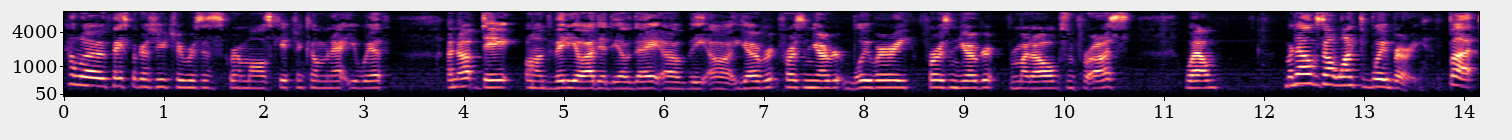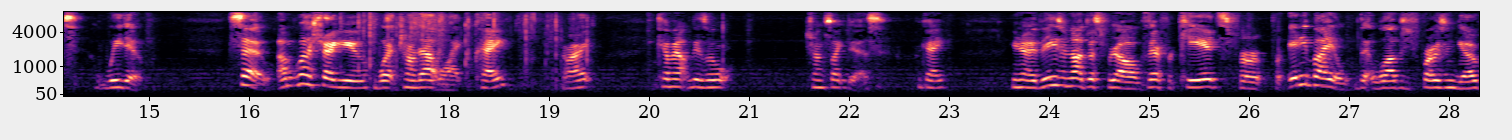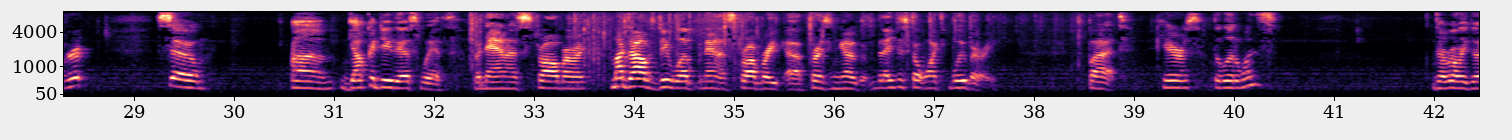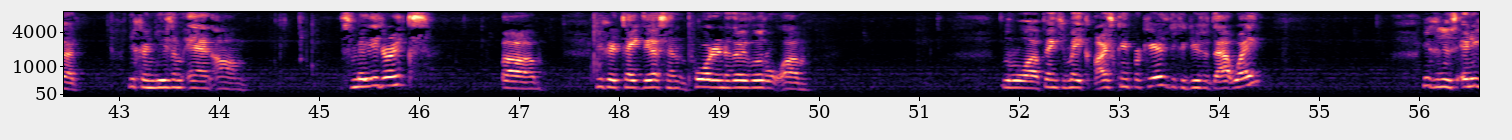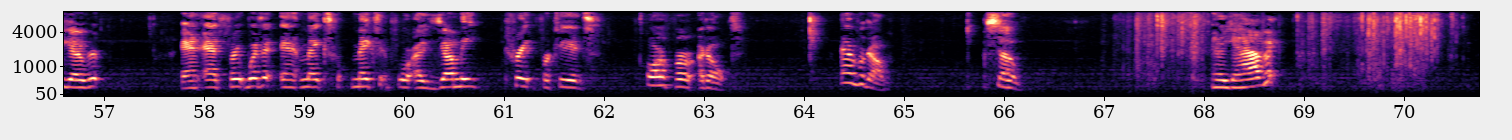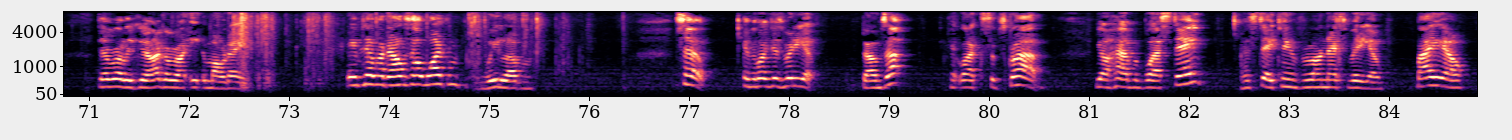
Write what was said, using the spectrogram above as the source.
Hello, Facebookers, YouTubers. This is Grandma's Kitchen coming at you with an update on the video I did the other day of the uh, yogurt, frozen yogurt, blueberry frozen yogurt for my dogs and for us. Well, my dogs don't like the blueberry, but we do. So, I'm going to show you what it turned out like, okay? Alright? Come out in these little chunks like this, okay? You know, these are not just for dogs. They're for kids, for, for anybody that loves frozen yogurt. So, um, y'all could do this with banana, strawberry. My dogs do love banana, strawberry, uh, frozen yogurt, but they just don't like blueberry. But here's the little ones. They're really good. You can use them in um, smoothie drinks. Uh, you could take this and pour it into those little um, little uh, things to make ice cream for kids. You could use it that way. You can use any yogurt and add fruit with it, and it makes makes it for a yummy treat for kids or for adults and for dogs. So there you have it. They're really good. I go around and eat them all day. Even though my dogs don't like them, we love them. So, if you like this video, thumbs up, hit like, subscribe. Y'all have a blessed day, and stay tuned for our next video. Bye, y'all.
